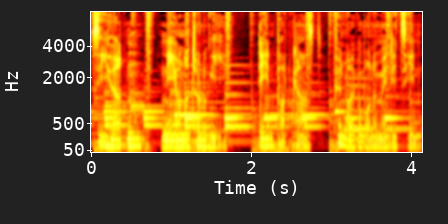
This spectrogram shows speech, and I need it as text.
Sie hörten Neonatologie, den Podcast für Neugeborene Medizin.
